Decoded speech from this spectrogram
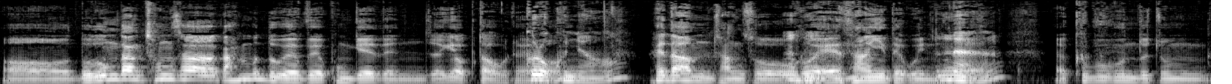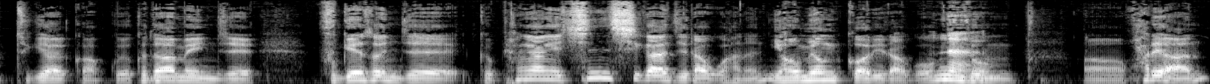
어, 노동당 청사가 한 번도 외부에 공개된 적이 없다고 그래요. 그렇군요. 회담 장소로 음흠. 예상이 되고 있는데 네. 그 부분도 좀 특이할 것 같고요. 그 다음에 이제 북에서 이제 그 평양의 신시가지라고 하는 여명거리라고 네. 좀 어, 화려한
